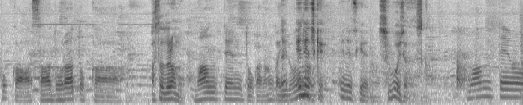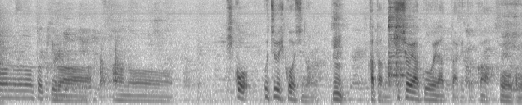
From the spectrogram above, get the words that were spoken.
とか朝ドラとか。朝ドラも？満点とかなんかいろんな。え NHK NHK の。すごいじゃないですか。満点の時はあの飛行宇宙飛行士のうん。方の秘書役をやったりとか。ほうほ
